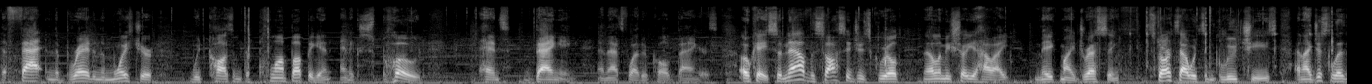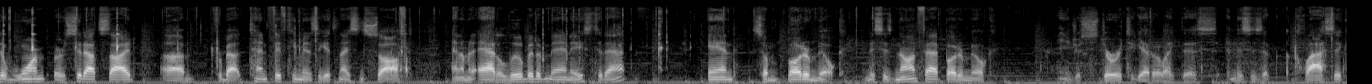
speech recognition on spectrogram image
the fat and the bread and the moisture would cause them to plump up again and explode, hence banging and that's why they're called bangers. Okay, so now the sausage is grilled. Now let me show you how I make my dressing. Starts out with some blue cheese, and I just let it warm or sit outside um, for about 10, 15 minutes. It gets nice and soft. And I'm gonna add a little bit of mayonnaise to that and some buttermilk. And this is non-fat buttermilk. And you just stir it together like this. And this is a, a classic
